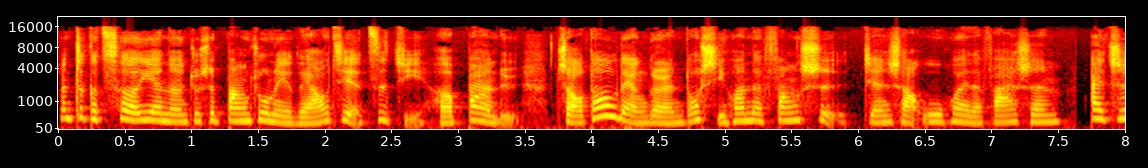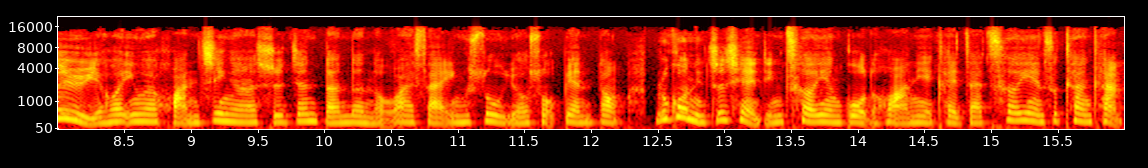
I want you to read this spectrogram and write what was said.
那这个测验呢，就是帮助你了解自己和伴侣，找到两个人都喜欢的方式，减少误会的发生。爱之语也会因为环境啊、时间等等的外在因素有所变动。如果你之前已经测验过的话，你也可以再测验一次看看，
